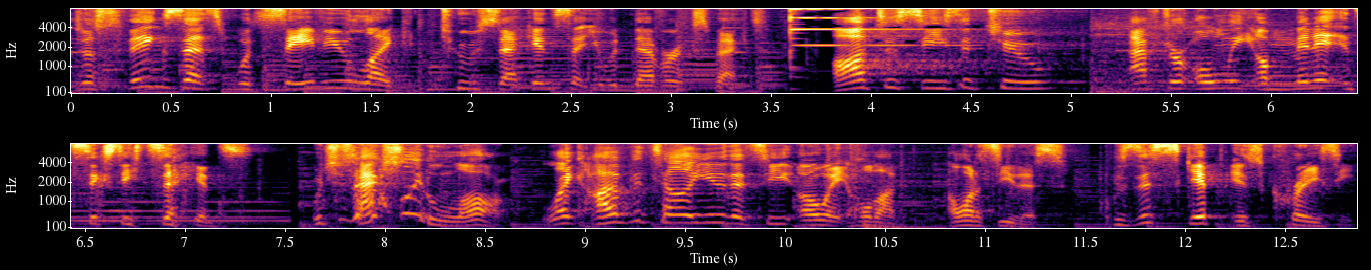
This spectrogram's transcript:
Just things that would save you like two seconds that you would never expect. On to season two after only a minute and 60 seconds. Which is actually long. Like, I've been telling you that see- Oh, wait, hold on. I want to see this. Because this skip is crazy.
